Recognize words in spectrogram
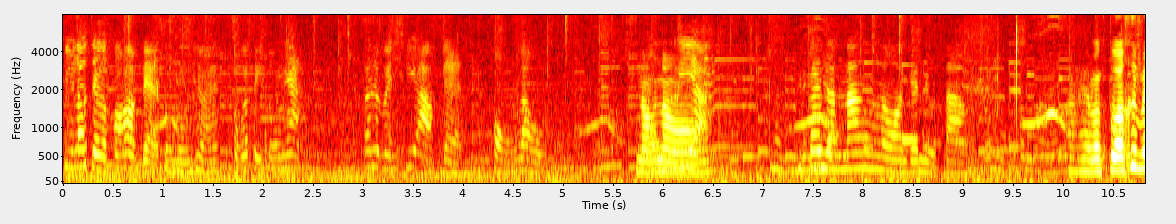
เมื่อกี้เราเจอเขาอาบแดดตรงนู้นใช่ไหมปกติตรงเนี้ยก็จะเป็นที่อาบแดดของเราน้องเรียก็จะนั่งนอนกันอยู่ตามต้นมงต้นไม้ๆบางตัวขึ้นไป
